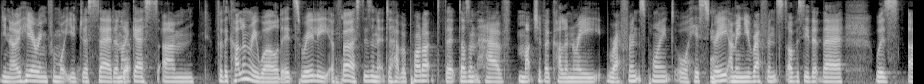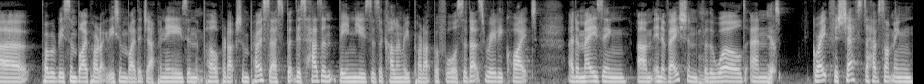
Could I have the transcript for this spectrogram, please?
you know, hearing from what you just said, and yeah. I guess um, for the culinary world, it's really a mm-hmm. first, isn't it, to have a product that doesn't have much of a culinary reference point or history. Mm. I mean, you referenced obviously that there was uh, probably some byproduct eaten by the Japanese in the mm. pearl production process, but this hasn't been used as a culinary product before. So that's really quite an amazing um, innovation for mm. the world and. Great for chefs to have something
